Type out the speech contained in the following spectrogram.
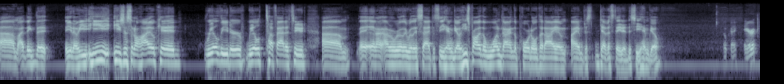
Um, I think that you know he he he's just an Ohio kid, real leader, real tough attitude, um, and I, I'm really really sad to see him go. He's probably the one guy in the portal that I am I am just devastated to see him go. Okay, Eric,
